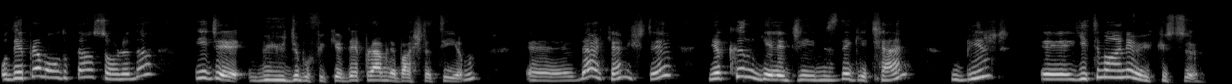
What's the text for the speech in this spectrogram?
O deprem olduktan sonra da iyice büyüdü bu fikir. Depremle başlatayım e, derken işte yakın geleceğimizde geçen bir e, yetimhane öyküsü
